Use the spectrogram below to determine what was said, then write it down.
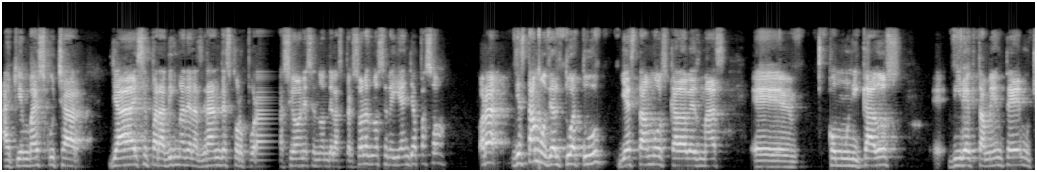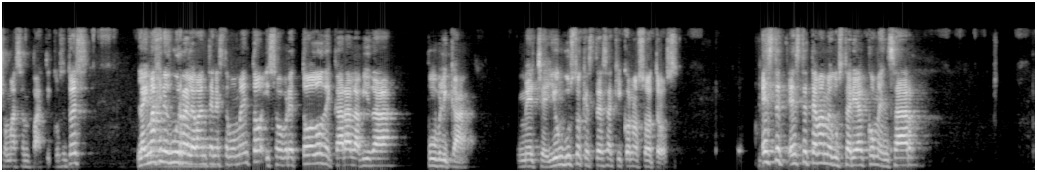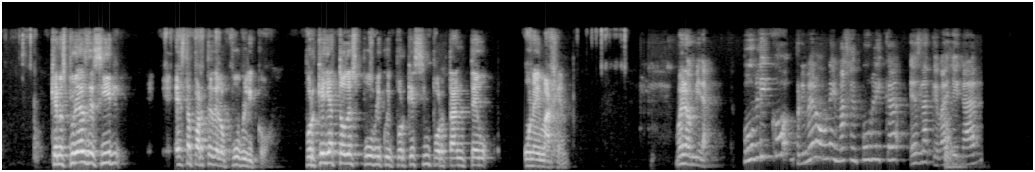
a quien va a escuchar ya ese paradigma de las grandes corporaciones en donde las personas no se veían ya pasó. Ahora ya estamos ya al tú a tú, ya estamos cada vez más eh, comunicados eh, directamente, mucho más empáticos. Entonces, la imagen es muy relevante en este momento y sobre todo de cara a la vida pública, Meche, y un gusto que estés aquí con nosotros. Este, este tema me gustaría comenzar que nos pudieras decir esta parte de lo público. ¿Por qué ya todo es público y por qué es importante una imagen? Bueno, mira, público, primero una imagen pública es la que va a llegar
